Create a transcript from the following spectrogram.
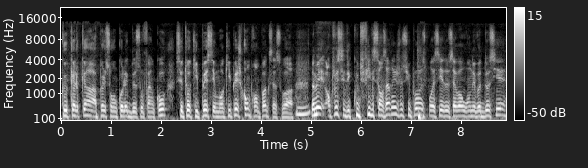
que quelqu'un appelle son collègue de Sofinco, c'est toi qui paies, c'est moi qui paie. Je comprends pas que ça soit. Mhm. Non, mais en plus, c'est des coups de fil sans arrêt, je suppose, pour essayer de savoir où en est votre dossier.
